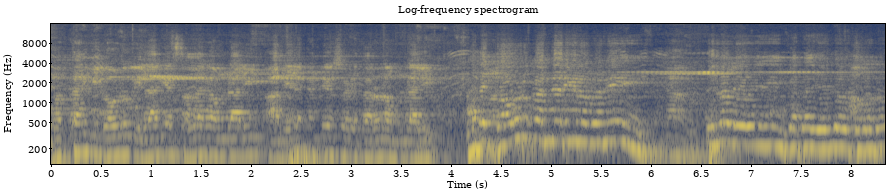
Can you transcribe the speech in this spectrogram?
మొత్తానికి గౌడు ఇలాగే చల్లగా ఉండాలి ఆ నీలకంఠేశ్వరుడి కరుణ ఉండాలి. అదే గౌడుకు అన్ని అడిగిన కానీ పిల్లలు ఏమి కదా ఏం చదువుతున్నారు?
